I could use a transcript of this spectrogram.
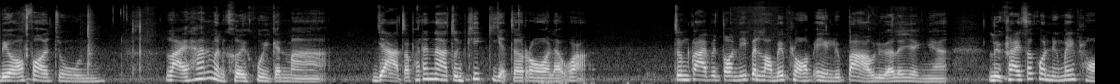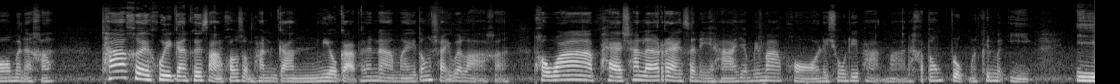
บิลออฟฟอร์จูนหลายท่านเหมือนเคยคุยกันมา อยากจะพัฒนาจนขี้เกียจจะรอแล้วว่าจนกลายเป็นตอนนี้เป็นเราไม่พร้อมเองหรือเปล่าหรืออะไรอย่างเงี้ย หรือใครสักคนหนึงไม่พร้อมนะคะ ถ้าเคยคุยกันเคยสานความสัมพันธ์กัน มีโอกาสพัฒนาไหมต้องใช้เวลาค่ะ เพราะว่าแพชชั่นและแรงเสน่หายังไม่มากพอในช่วงที่ผ่านมานะคะ ต้องปลุกมันขึ้นมาอีก อี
